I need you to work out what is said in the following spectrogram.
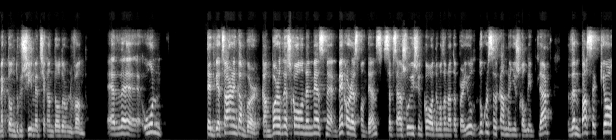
me këto ndryshimet që kanë ndodhur në vend. Edhe unë tetëvjeçaren kam bër. Kam bër edhe shkollën e mesme me korrespondencë, sepse ashtu ishin kohët, domethënë atë periudhë, nuk është se kam ndonjë shkollim të lartë dhe mbase kjo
